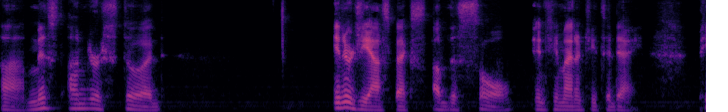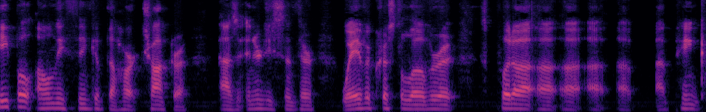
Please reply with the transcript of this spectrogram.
uh, misunderstood energy aspects of the soul in humanity today. People only think of the heart chakra as an energy center wave a crystal over it put a, a, a, a, pink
